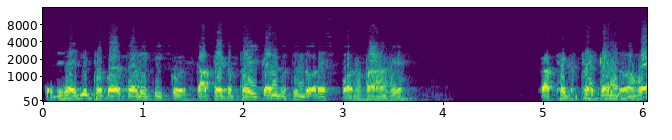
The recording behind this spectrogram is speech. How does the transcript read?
Jadi saya ini udah politikus, kabeh kebaikan kudu untuk respon, paham ya? Kabeh kebaikan untuk apa?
